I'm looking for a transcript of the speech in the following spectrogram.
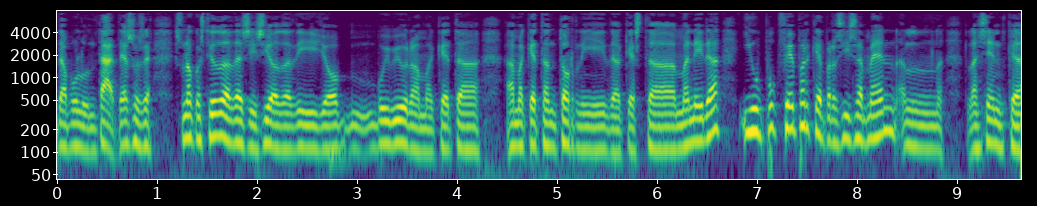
de voluntat, eh? o sigui, és una qüestió de decisió, de dir jo vull viure amb aquest, eh, amb aquest entorn i d'aquesta manera i ho puc fer perquè precisament el, la gent que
